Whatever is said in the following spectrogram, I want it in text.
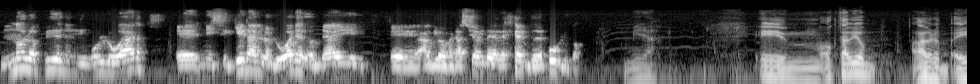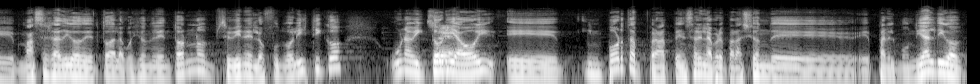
no lo piden en ningún lugar, ni siquiera en los lugares donde hay aglomeración de, de, gente, de público. Mira. Octavio, a ver, más allá digo de toda la cuestión del entorno, se viene lo futbolístico. Una victoria hoy eh, importa para pensar en la preparación de eh, para el mundial. Digo,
